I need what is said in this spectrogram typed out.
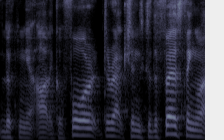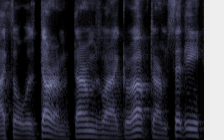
looking at Article 4 directions because the first thing what I thought was Durham. Durham's where I grew up, Durham City,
